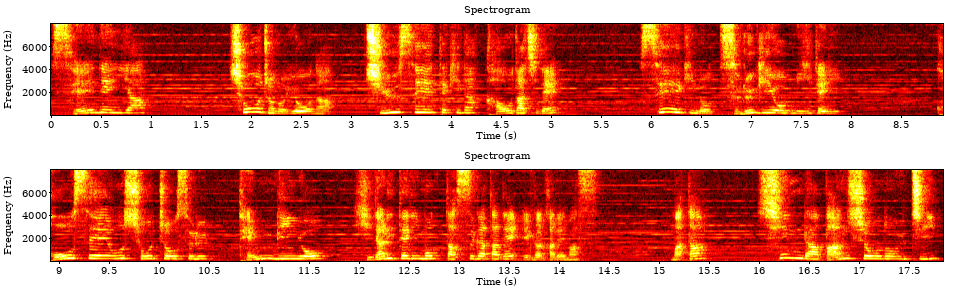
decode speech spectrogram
青年や少女のような中性的な顔立ちで正義の剣を右手に公正を象徴する天秤を左手に持った姿で描かれます。また神羅万象のうち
